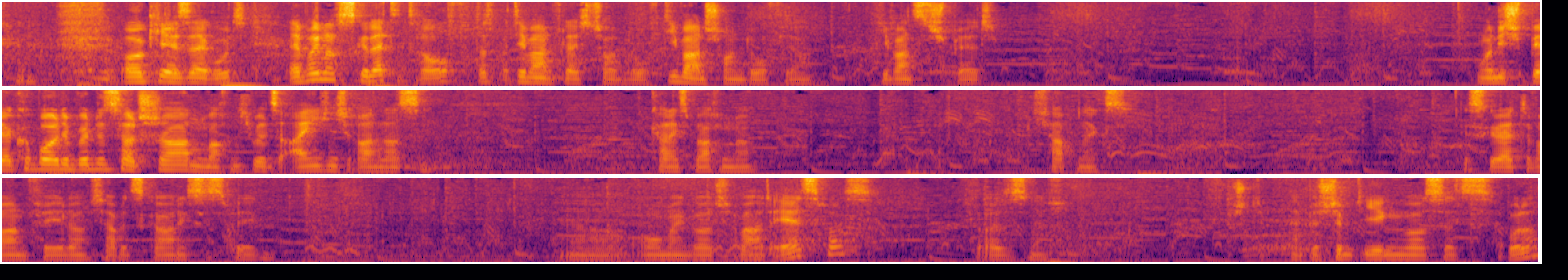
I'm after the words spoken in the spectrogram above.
okay, sehr gut. Er bringt noch Skelette drauf. Das, die waren vielleicht schon doof. Die waren schon doof, ja. Die waren zu spät. Und die Sperrkobolde würden jetzt halt Schaden machen. Ich will es eigentlich nicht ranlassen. Kann nichts machen, ne? Ich hab nichts. Die Skelette waren ein Fehler. Ich habe jetzt gar nichts deswegen. Ja, oh mein Gott. Hat er jetzt was? Ich weiß es nicht. Er hat bestimmt irgendwas jetzt, oder?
